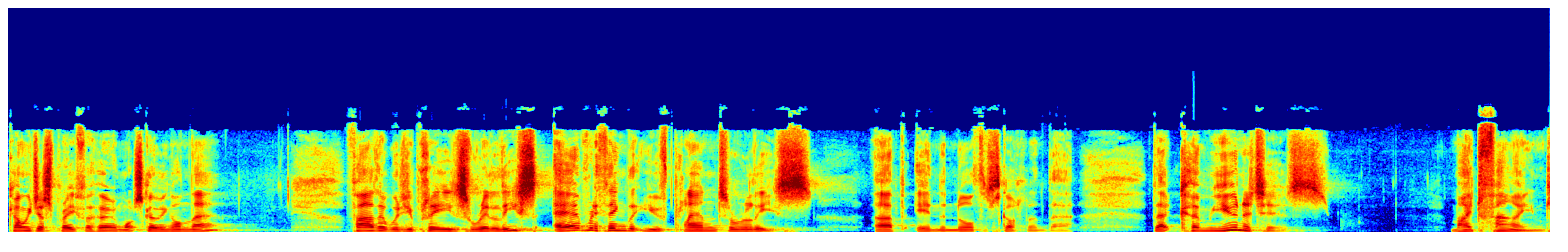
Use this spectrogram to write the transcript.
Can we just pray for her and what's going on there? Father, would you please release everything that you've planned to release up in the north of Scotland there? That communities might find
